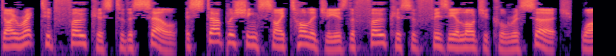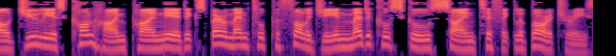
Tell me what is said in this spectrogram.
directed focus to the cell, establishing cytology as the focus of physiological research, while Julius Cohnheim pioneered experimental pathology in medical schools' scientific laboratories.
